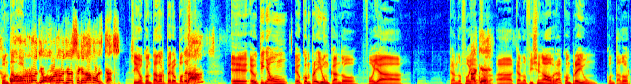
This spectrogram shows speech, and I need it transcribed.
Contador. o rollo, o rollo ese que dá voltas. Sí, o contador, pero podes... Ah. Eh, eu tiña un, eu comprei un cando foi a cando foi A a, a cando fixen a obra, comprei un contador.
